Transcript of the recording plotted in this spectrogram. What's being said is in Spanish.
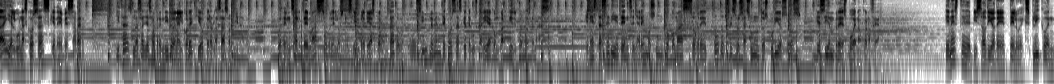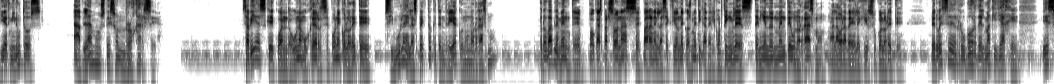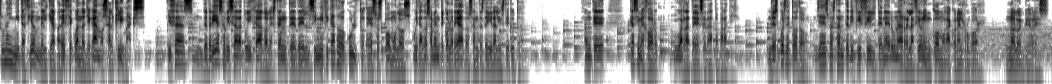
Hay algunas cosas que debes saber. Quizás las hayas aprendido en el colegio, pero las has olvidado. Pueden ser temas sobre los que siempre te has preguntado o simplemente cosas que te gustaría compartir con los demás. En esta serie te enseñaremos un poco más sobre todos esos asuntos curiosos que siempre es bueno conocer. En este episodio de Te lo explico en 10 minutos, hablamos de sonrojarse. ¿Sabías que cuando una mujer se pone colorete, simula el aspecto que tendría con un orgasmo? Probablemente pocas personas se paran en la sección de cosmética del corte inglés teniendo en mente un orgasmo a la hora de elegir su colorete. Pero ese rubor del maquillaje es una imitación del que aparece cuando llegamos al clímax. Quizás deberías avisar a tu hija adolescente del significado oculto de esos pómulos cuidadosamente coloreados antes de ir al instituto. Aunque, casi mejor, guárdate ese dato para ti. Después de todo, ya es bastante difícil tener una relación incómoda con el rubor. No lo empeores.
